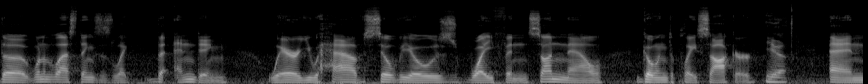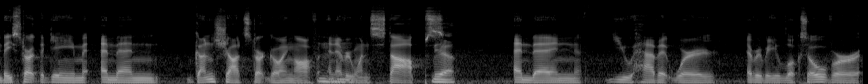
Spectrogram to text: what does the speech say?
the one of the last things is like the ending, where you have Silvio's wife and son now going to play soccer, Yeah. and they start the game, and then gunshots start going off, and everyone stops. Mm-hmm. Yeah. and then you have it where everybody looks over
